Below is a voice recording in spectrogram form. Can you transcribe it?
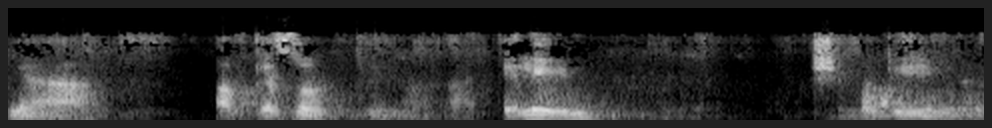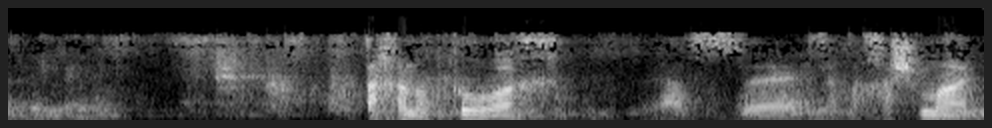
מההפגזות עם הטילים שמגיעים לתחנות כוח, ואז אין לנו חשמל.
